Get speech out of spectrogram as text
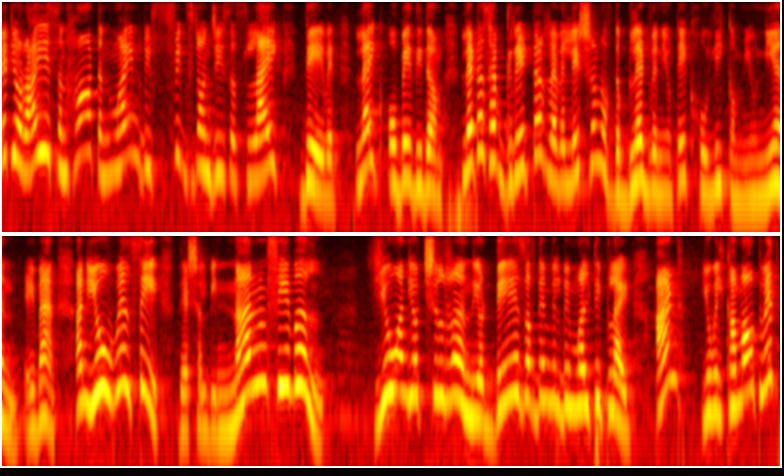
Let your eyes and heart and mind be fixed on Jesus like David, like Obed-Edom. Let us have greater revelation of the blood when you take Holy Communion. Amen. And you will see there shall be none feeble. You and your children, your days of them will be multiplied. And you will come out with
